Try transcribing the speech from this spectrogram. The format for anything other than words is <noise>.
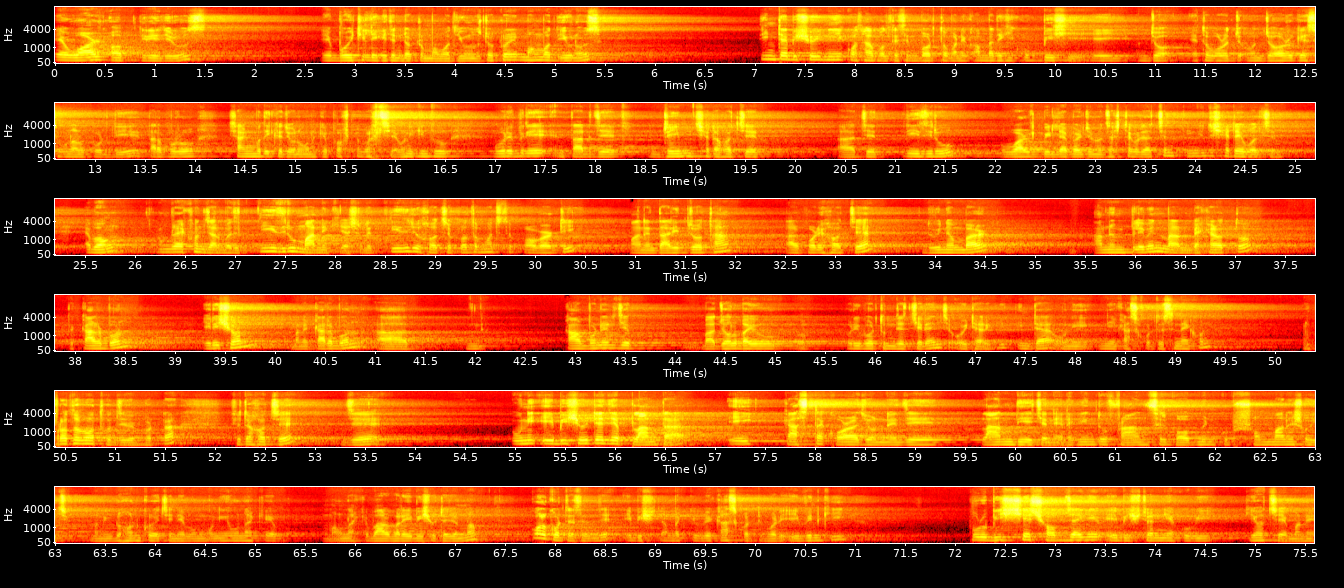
A world of three zeros এই বইটি লিখেছেন ডক্টর মোহাম্মদ ইউনুস। ডক্টর মোহাম্মদ ইউনুস তিনটা বিষয় নিয়ে কথা বলতেছেন বর্তমানে। আমরা দেখি খুব বেশি এই এত বড় জ্বর গেছে ওনার উপর দিয়ে। তারপরও সাংবাদিকরা জনগণকে প্রশ্ন করেছে, উনি কিন্তু ঘুরে ফিরে তার যে ড্রিম সেটা হচ্ছে যে থ্রি জিরো ওয়ার্ল্ড বিল্ড আপের জন্য চেষ্টা করে যাচ্ছেন। তিনি কিন্তু সেটাই বলছেন। এবং আমরা এখন জানব যে থ্রি জিরো মানে কি আসলে? থ্রি জিরো হচ্ছে, প্রথম হচ্ছে পভার্টি মানে দারিদ্রতা, তারপরে হচ্ছে দুই নম্বর আনএমপ্লয়মেন্ট মানে বেকারত্ব কার্বন এরিশন মানে কার্বন কার্বনের যে বা জলবায়ু পরিবর্তন যে চ্যালেঞ্জ ওইটা আর কি, তিনটা উনি নিয়ে কাজ করতেছেন এখন। প্রথমত যে ব্যাপারটা, সেটা হচ্ছে যে উনি এই বিষয়টা যে প্ল্যানটা, এই কাজটা করার জন্য যে প্ল্যান দিয়েছেন, এটা কিন্তু ফ্রান্সের গভর্নমেন্ট খুব সম্মানের সহিত মানে গ্রহণ করেছেন এবং উনি ওনাকে ওনাকে বারবার এই বিষয়টার জন্য কল করতেছেন যে এই বিষয়টা আমরা কীভাবে কাজ করতে পারি। ইভেন কি পুরো বিশ্বের সব জায়গায় এই বিষয়টা নিয়ে খুবই কী হচ্ছে মানে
